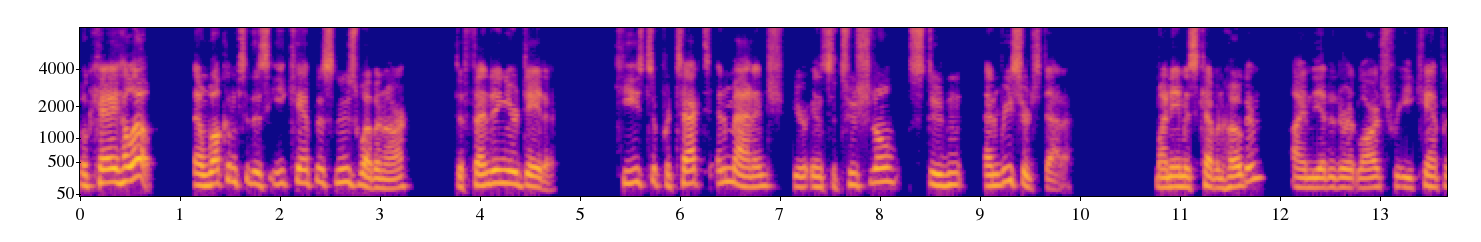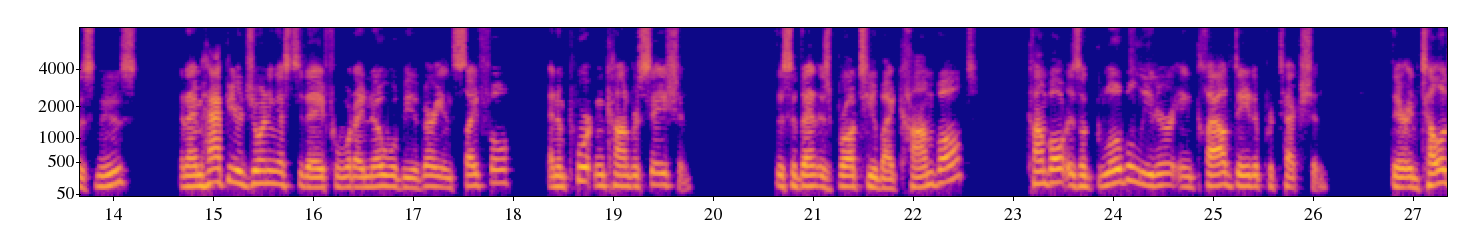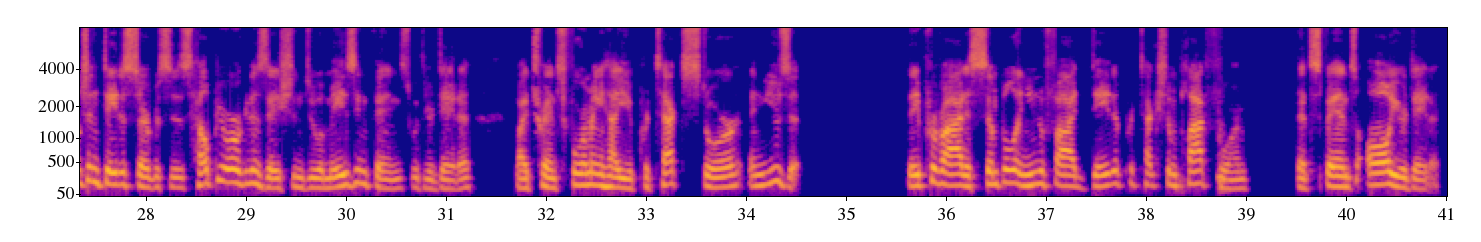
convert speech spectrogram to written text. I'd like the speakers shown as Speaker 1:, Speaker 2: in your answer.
Speaker 1: Okay, hello, and welcome to this eCampus News webinar, Defending Your Data, Keys to Protect and Manage Your Institutional, Student, and Research Data. My name is Kevin Hogan. I am the editor at large for eCampus News, and I'm happy you're joining us today for what I know will be a very insightful and important conversation. This event is brought to you by Commvault. Commvault is a global leader in cloud data protection their intelligent data services help your organization do amazing things with your data by transforming how you protect, store, and use it. They provide a simple and unified data protection platform that spans all your data,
